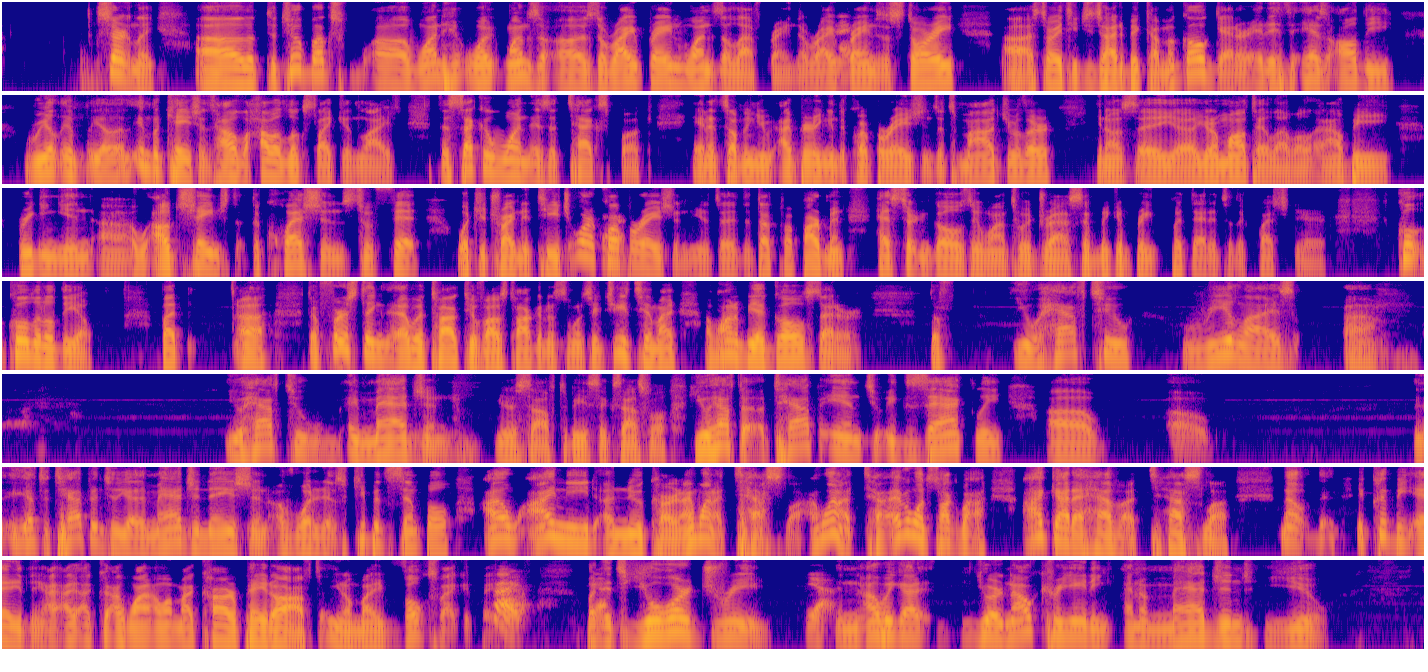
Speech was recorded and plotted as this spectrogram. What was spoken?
Certainly, uh, the, the, two books. Uh, one one's uh, is the right brain, one's the left brain. The right okay. brain is a story. Uh, a story teaches you how to become a goal getter. It, is, it has all the real impl- implications, how, how it looks like in life. The second one is a textbook, and it's something you, I bring into corporations. It's modular. You know, say uh, you're a multi-level, and I'll be bringing in, uh, I'll change the questions to fit what you're trying to teach, or a corporation. You know, the department has certain goals they want to address, and we can bring put that into the questionnaire. Cool, cool little deal. But uh, the first thing I would talk to if I was talking to someone, say, "Geez, Tim, I, I want to be a goal setter." The, you have to realize. Uh, you have to imagine yourself to be successful. You have to tap into exactly uh, uh, you have to tap into the imagination of what it is. Keep it simple. I, I need a new car and I want a Tesla. I want a, te- everyone's talking about, I got to have a Tesla. Now it could be anything. I, I, I, want, I want my car paid off, you know, my Volkswagen paid right. off, but yeah. it's your dream. Yeah. And now we got, you are now creating an imagined you.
